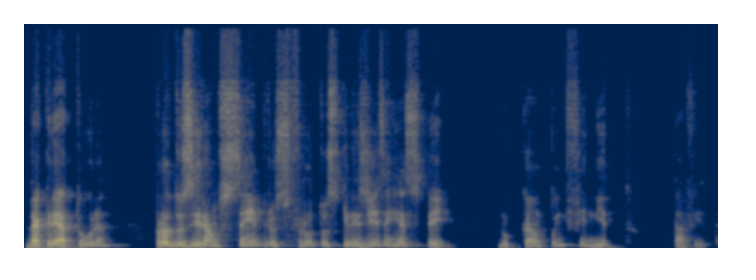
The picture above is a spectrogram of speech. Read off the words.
da criatura produzirão sempre os frutos que lhes dizem respeito no campo infinito da vida.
